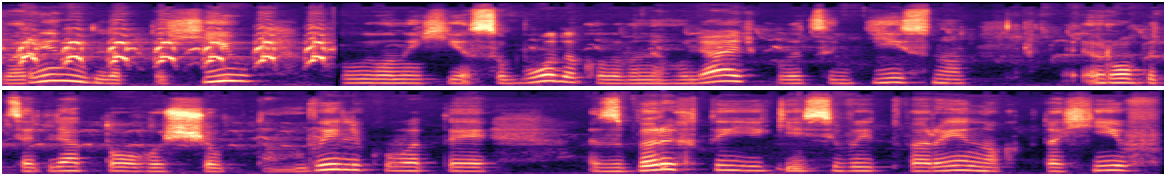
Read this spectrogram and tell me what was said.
тварин, для птахів, коли у них є свобода, коли вони гуляють, коли це дійсно робиться для того, щоб там вилікувати, зберегти якийсь вид тваринок, птахів.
